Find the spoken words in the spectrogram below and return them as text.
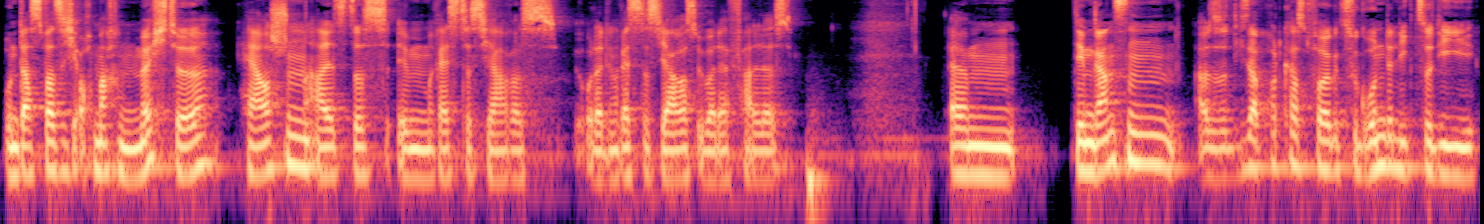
und das, was ich auch machen möchte, herrschen, als das im Rest des Jahres oder den Rest des Jahres über der Fall ist. Ähm, dem Ganzen, also dieser Podcast-Folge zugrunde liegt so die,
